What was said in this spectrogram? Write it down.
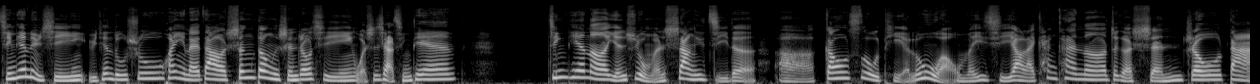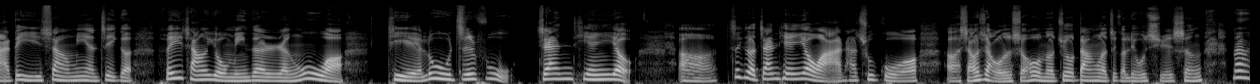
晴天旅行，雨天读书，欢迎来到生动神州行，我是小晴天。今天呢，延续我们上一集的呃高速铁路啊，我们一起要来看看呢这个神州大地上面这个非常有名的人物哦，铁路之父詹天佑。啊，这个詹天佑啊，他出国呃小小的时候呢，就当了这个留学生。那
